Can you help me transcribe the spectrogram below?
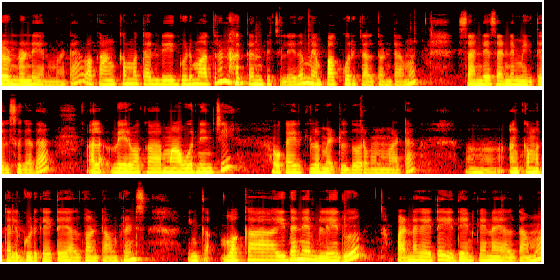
రెండు ఉన్నాయి అనమాట ఒక అంకమ్మ తల్లి గుడి మాత్రం నాకు కనిపించలేదు. మేము పక్కూరికి వెళ్తుంటాము. సండే సండే మీకు తెలుసు కదా. అలా వేరే ఒక మా ఊరి నుంచి ఒక ఐదు కిలోమీటర్ల దూరం అనమాట అంకమ్మ తల్లి గుడికి అయితే వెళ్తుంటాం ఫ్రెండ్స్. ఇంకా ఒక ఇదనే లేదు. పండగ అయితే దేనికైనా వెళ్తాము.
